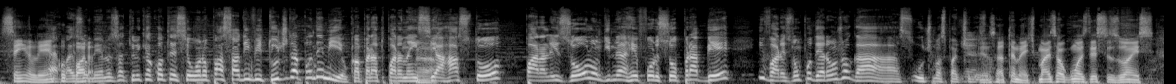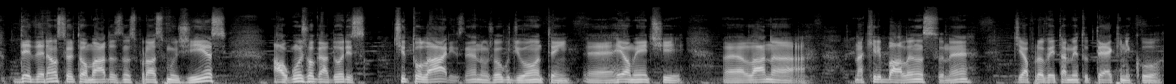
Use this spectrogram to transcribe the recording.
sem elenco. É mais para... ou menos aquilo que aconteceu ano passado em virtude da pandemia. O Campeonato Paranaense ah. arrastou, paralisou, Londrina reforçou para B e vários não puderam jogar as últimas partidas. É. Exatamente, mas algumas decisões deverão ser tomadas nos próximos dias. Alguns jogadores titulares, né, no jogo de ontem, é, realmente é, lá na, naquele balanço, né, de aproveitamento técnico,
